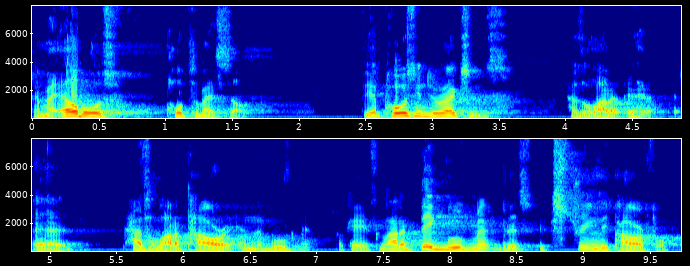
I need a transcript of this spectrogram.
and my elbows pull to myself. The opposing directions has a lot of uh, uh, has a lot of power in the movement. Okay, it's not a big movement, but it's extremely powerful.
